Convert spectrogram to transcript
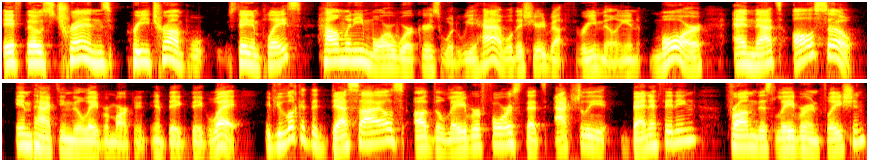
if those trends pre Trump stayed in place, how many more workers would we have? Well, this year, about 3 million more. And that's also impacting the labor market in a big, big way. If you look at the deciles of the labor force that's actually benefiting from this labor inflation,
